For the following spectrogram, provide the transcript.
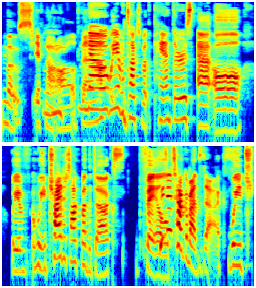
most, if not all of them. Mm, No, we haven't talked about the Panthers at all. We have we tried to talk about the Ducks, failed. We did talk about the Ducks. We tr-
